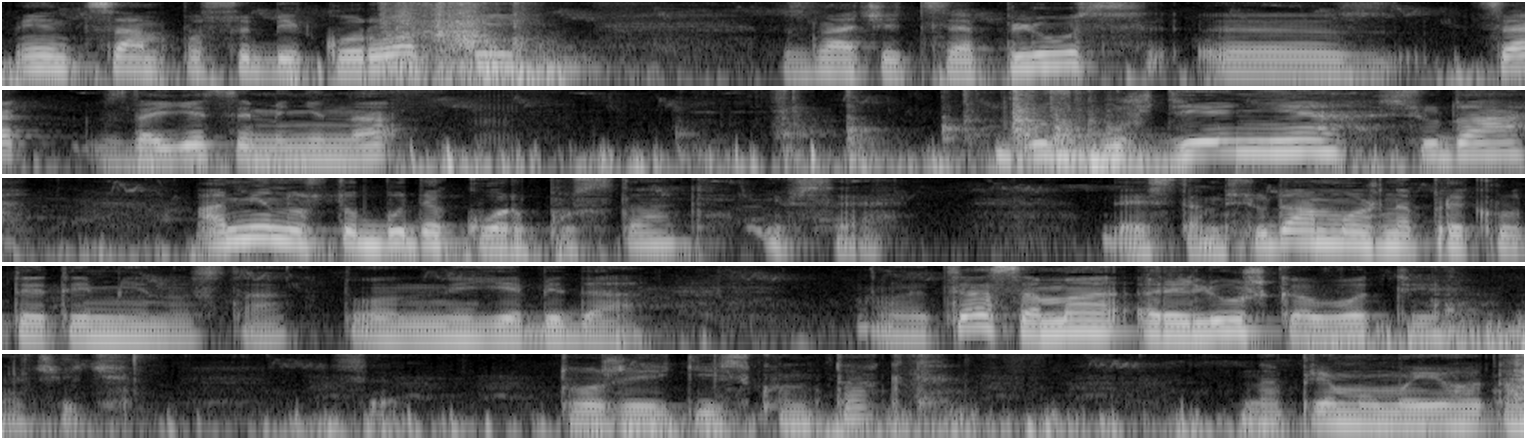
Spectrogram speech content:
Він сам по собі короткий. Значить, це плюс. Е, Це, здається, мені на возбуждення сюди. А мінус то буде корпус, так? І все. Десь там сюди можна прикрутити мінус, так? То не є біда. Це сама релюшка, от і, значить, це теж якийсь контакт. Напряму ми його там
